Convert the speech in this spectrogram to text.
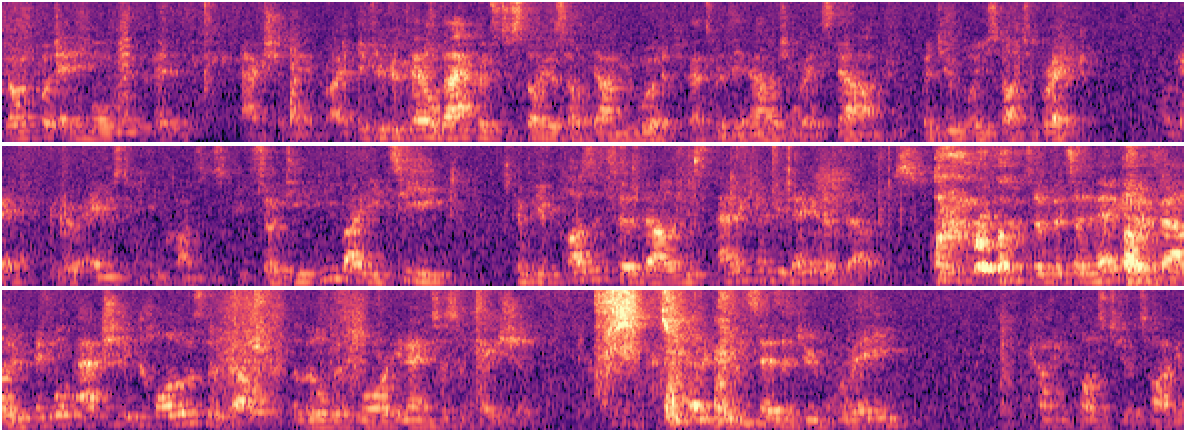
you don't put any more manipulated action in, right? If you could pedal backwards to slow yourself down, you would. That's where the analogy breaks down. But you, or you start to brake, okay? But your aim is to keep constant speed. So dE by dt can be positive values and it can be negative values. So if it's a negative value, it will actually close the valve a little bit more in anticipation. Because it says that you've already coming close to your target.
